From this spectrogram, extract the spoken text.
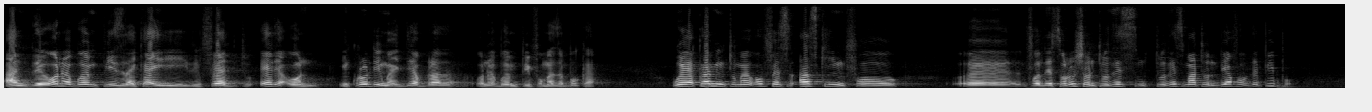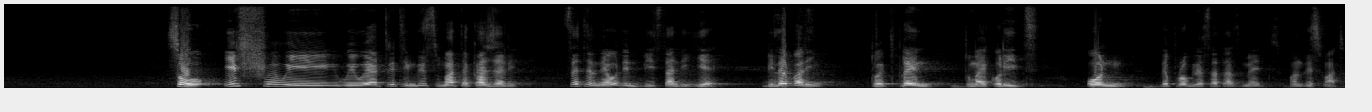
And the Honorable MPs, like I referred to earlier on, including my dear brother, Honorable MP from Mazabuka, were coming to my office asking for, uh, for the solution to this, to this matter on behalf of the people. So if we, we were treating this matter casually, certainly I wouldn't be standing here belaboring to explain to my colleagues on the progress that has made on this matter.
